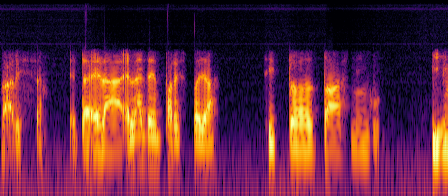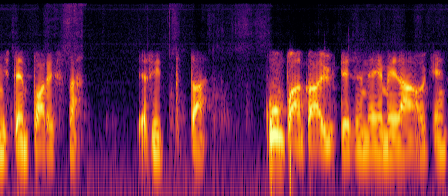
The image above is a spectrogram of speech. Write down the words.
välissä. Että elää eläinten parissa ja sitten taas niin kuin ihmisten parissa. Ja sitten tota, kumpaankaan yhteisön ei meidän oikein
